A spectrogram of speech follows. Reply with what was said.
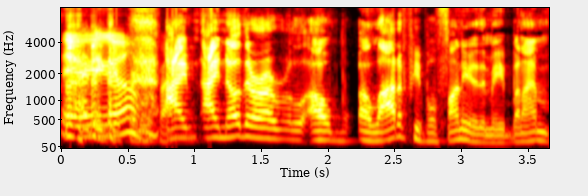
There you go. I, I know there are a, a lot of people funnier than me, but I'm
